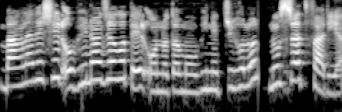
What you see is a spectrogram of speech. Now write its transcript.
বাংলাদেশের অভিনয় জগতের অন্যতম অভিনেত্রী হল নুসরাত ফারিয়া।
